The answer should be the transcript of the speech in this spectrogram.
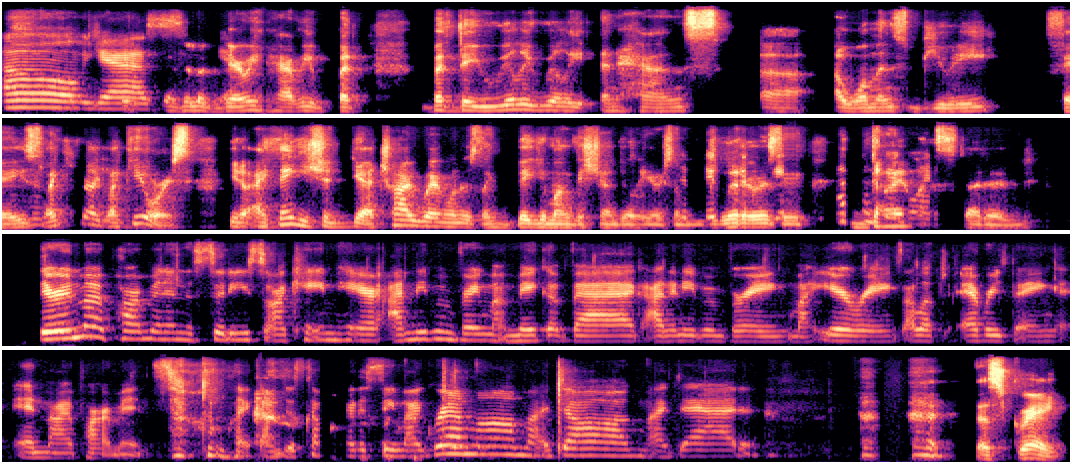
Oh, yes. They, they look yes. very heavy, but but they really, really enhance uh, a woman's beauty face, mm-hmm. like, like like yours. You know, I think you should yeah try wearing one of those like big among the chandeliers and glitters, diamond studded. They're in my apartment in the city, so I came here. I didn't even bring my makeup bag. I didn't even bring my earrings. I left everything in my apartment. So I'm like, I'm just coming here to see my grandma, my dog, my dad. That's great.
